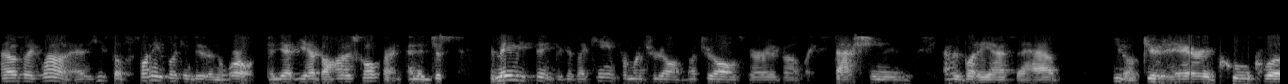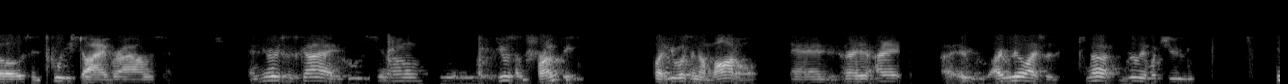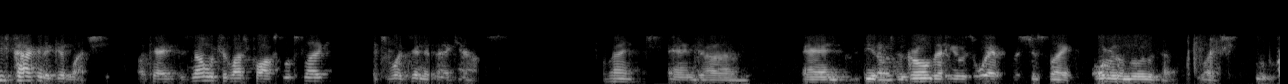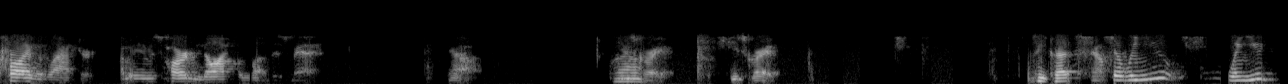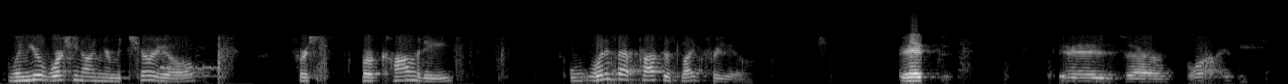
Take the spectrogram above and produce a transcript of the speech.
And I was like, wow, and he's the funniest looking dude in the world, and yet he had the hottest girlfriend. And it just it made me think because I came from Montreal. Montreal is very about like fashion, and everybody has to have, you know, good hair and cool clothes and tweezed eyebrows. And here's this guy who's, you know, he wasn't frumpy, but he wasn't a model. And I I I, I realized that it's not really what you. He's packing a good lunch. Okay, it's not what your lunchbox looks like. It's what's in it that counts. right. And um, and you know the girl that he was with was just like over the moon with him, like crying with laughter. I mean, it was hard not to love this man. Yeah, he's great. He's great. That's incredible. Yeah. So when you when you when you're working on your material for for comedy, what is that process like for you? It is uh, well,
